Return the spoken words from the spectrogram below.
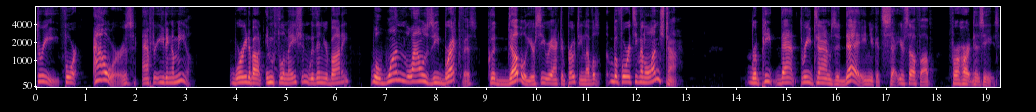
three, four hours after eating a meal. Worried about inflammation within your body? Well, one lousy breakfast could double your C-reactive protein levels before it's even lunchtime. Repeat that three times a day, and you could set yourself up for heart disease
